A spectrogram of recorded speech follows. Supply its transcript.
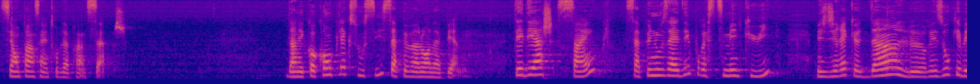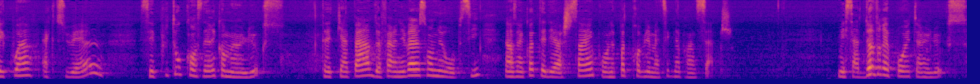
si on pense à un trouble d'apprentissage. Dans les cas complexes aussi, ça peut valoir la peine. TDAH simple, ça peut nous aider pour estimer le QI, mais je dirais que dans le réseau québécois actuel, c'est plutôt considéré comme un luxe d'être capable de faire une évaluation de neuropsy dans un cas de TDAH simple où on n'a pas de problématique d'apprentissage. Mais ça ne devrait pas être un luxe.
